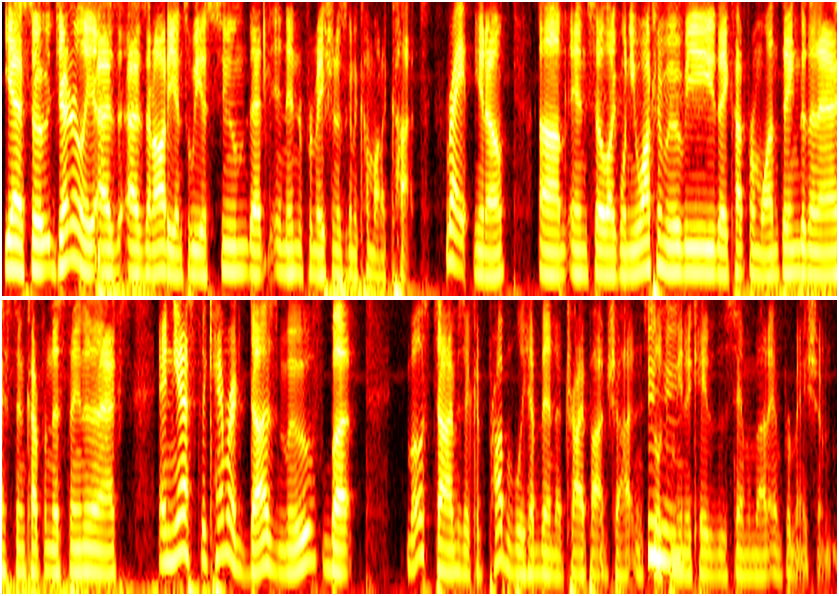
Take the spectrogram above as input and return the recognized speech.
Yeah, so generally as as an audience, we assume that an information is going to come on a cut. right, you know um, and so like when you watch a movie they cut from one thing to the next and cut from this thing to the next and yes the camera does move but most times it could probably have been a tripod shot and still communicated the same amount of information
